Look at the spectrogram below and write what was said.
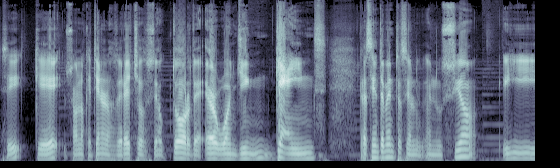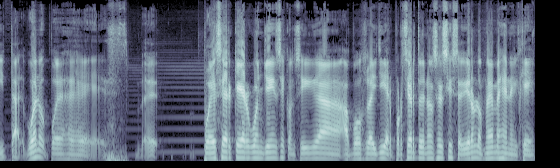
¿sí? que son los que tienen los derechos de autor de Airborne Jean Games. Recientemente se anu- anunció y tal. Bueno, pues eh, eh, puede ser que Airborne Jean se consiga a Buzz Lightyear. Por cierto, no sé si se vieron los memes en el que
